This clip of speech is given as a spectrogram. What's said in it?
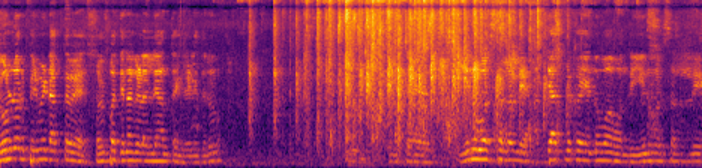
ಏಳ್ನೂರು ಪಿರಮಿಡ್ ಆಗ್ತವೆ, ಸ್ವಲ್ಪ ದಿನಗಳಲ್ಲೇ ಅಂತ ಹೇಳಿದರು. ಮತ್ತು ಯೂನಿವರ್ಸಲಲ್ಲಿ, ಆಧ್ಯಾತ್ಮಿಕ ಎನ್ನುವ ಒಂದು ಯೂನಿವರ್ಸಲಲ್ಲಿ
